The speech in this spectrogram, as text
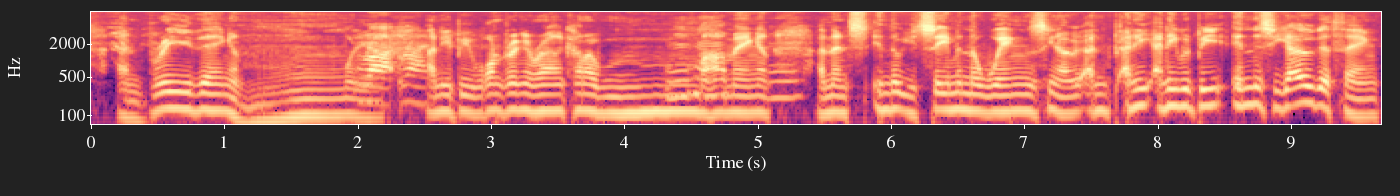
and breathing and mm, know, Right, right. and he'd be wandering around kind of mm, humming and and then in the, you'd see him in the wings, you know, and and he and he would be in this yoga thing.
